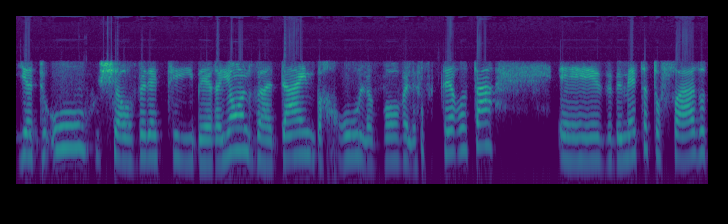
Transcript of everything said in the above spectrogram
ידעו שהעובדת היא בהיריון ועדיין בחרו לבוא ולפטר אותה. אה, ובאמת התופעה הזאת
